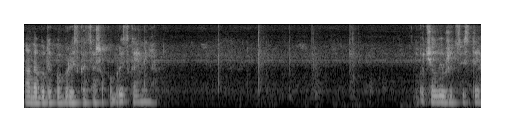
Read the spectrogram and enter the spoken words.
Надо буде побризкати. Саша, побризкай мені. Почали вже цвісти.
